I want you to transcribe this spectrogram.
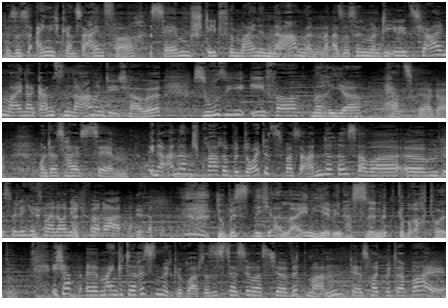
Das ist eigentlich ganz einfach. Sam steht für meinen Namen. Also es sind die Initialen meiner ganzen Namen, die ich habe. Susi, Eva, Maria, Herzberger. Und das heißt Sam. In einer anderen Sprache bedeutet es was anderes, aber ähm, das will ich jetzt mal noch nicht verraten. Du bist nicht allein hier. Wen hast du denn mitgebracht heute? Ich habe äh, meinen Gitarristen mitgebracht. Das ist der Sebastian Wittmann. Der ist heute mit dabei.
